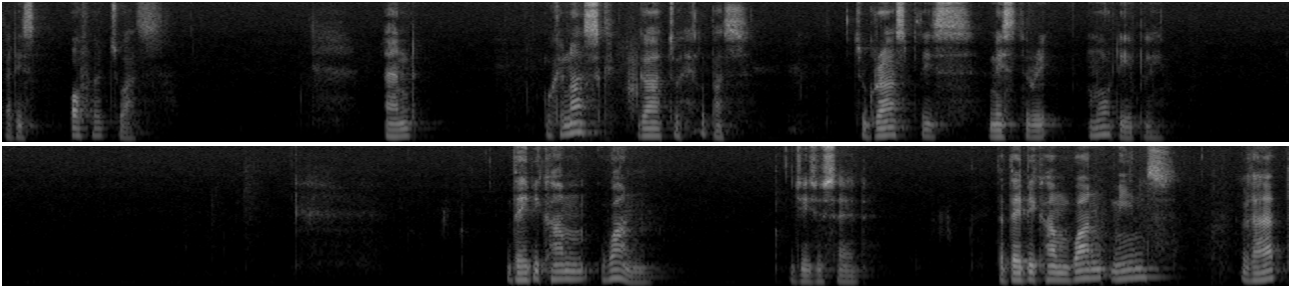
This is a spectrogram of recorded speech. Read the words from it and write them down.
that is offered to us. And we can ask God to help us to grasp this mystery more deeply. They become one, Jesus said. That they become one means that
